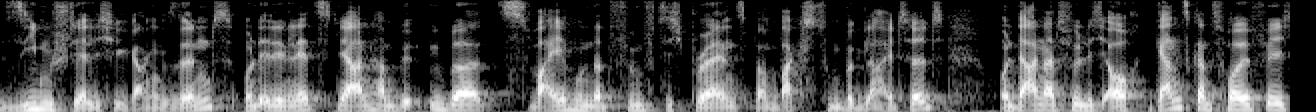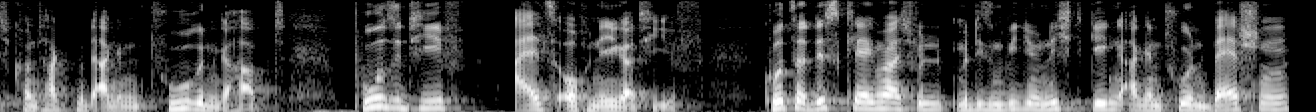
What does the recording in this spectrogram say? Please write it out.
siebenstellig gegangen sind. Und in den letzten Jahren haben wir über 250 Brands beim Wachstum begleitet und da natürlich auch ganz, ganz häufig Kontakt mit Agenturen gehabt. Positiv als auch negativ. Kurzer Disclaimer, ich will mit diesem Video nicht gegen Agenturen bashen.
